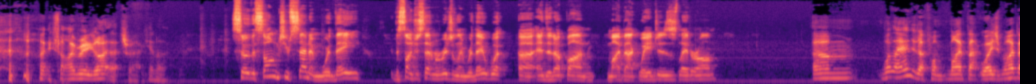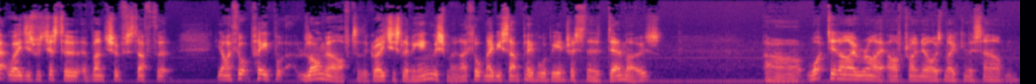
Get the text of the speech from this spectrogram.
I really like that track, you know. So the songs you sent him were they the songs you sent him originally were they what uh, ended up on My Back Wages later on? Um, well, they ended up on My Back Wages. My Back Wages was just a, a bunch of stuff that you know, I thought people long after the Greatest Living Englishman, I thought maybe some people would be interested in the demos. Uh, what did I write after I knew I was making this album?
